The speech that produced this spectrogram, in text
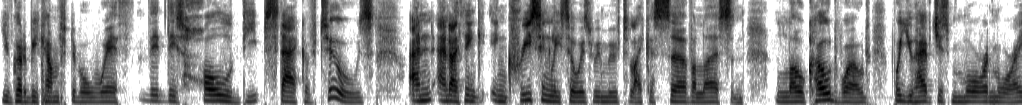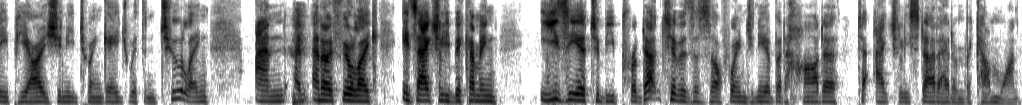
you've got to be comfortable with this whole deep stack of tools. And, and I think increasingly so as we move to like a serverless and low code world where you have just more and more APIs you need to engage with and tooling. And, and, and I feel like it's actually becoming easier to be productive as a software engineer, but harder to actually start out and become one.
